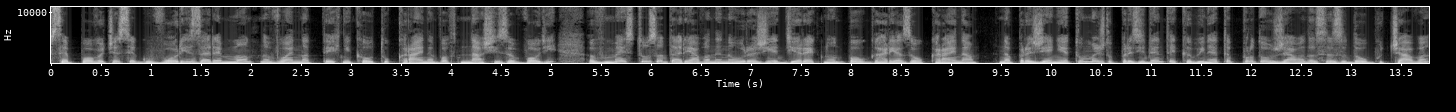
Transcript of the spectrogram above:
Все повече се говори за ремонт на военна техника от Украина в наши заводи, вместо за даряване на оръжие директно от България за Украина. Напрежението между президента и кабинета продължава да се задълбочава,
